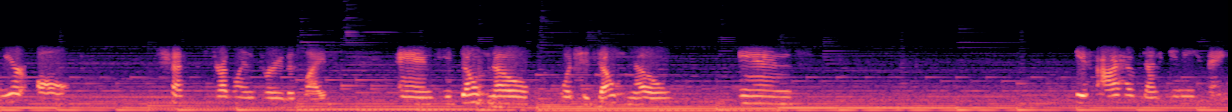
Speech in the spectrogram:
we're all just struggling through this life. And you don't know what you don't know. And if I have done anything,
